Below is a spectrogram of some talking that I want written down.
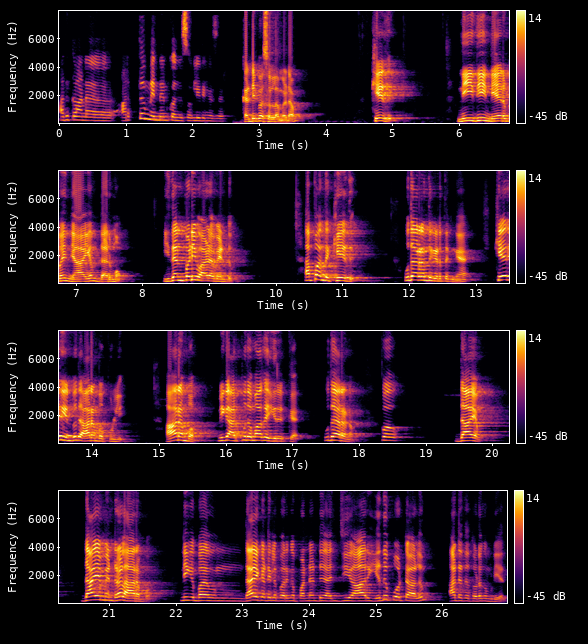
அதுக்கான அர்த்தம் என்னன்னு கொஞ்சம் சொல்லிடுங்க சார் கண்டிப்பா சொல்ல மேடம் கேது. நீதி நேர்மை நியாயம் தர்மம். இதன்படி வாழ வேண்டும். அப்ப அந்த கேது. உதாரணத்துக்கு எடுத்துக்கங்க. கேது என்பது ஆரம்ப புள்ளி. ஆரம்பம். மிக அற்புதமாக இருக்க. உதாரணம். இப்போ தாயம். தாயம் என்றால் ஆரம்பம். நீங்கள் ப- தாயக்கட்டையில் பாருங்கள் பன்னெண்டு அஞ்சு ஆறு எது போட்டாலும் ஆட்டத்தை தொடங்க முடியாது.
